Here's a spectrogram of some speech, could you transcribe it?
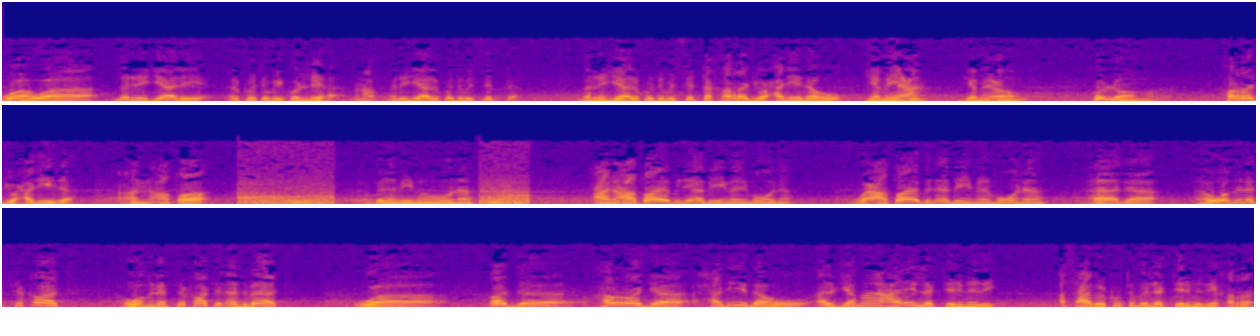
وهو من رجال الكتب كلها من رجال الكتب الستة. من رجال الكتب الستة خرجوا حديثه جميعا جميعهم كلهم خرجوا حديثه عن عطاء بن أبي ميمونة عن عطاء بن أبي ميمونة. وعطاء بن أبي ميمونة هذا هو من الثقات هو من الثقات الأثبات. وقد خرج حديثه الجماعة إلا الترمذي أصحاب الكتب إلا الترمذي خر...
